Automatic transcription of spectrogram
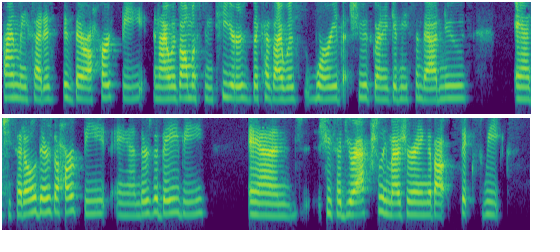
finally said, is, is there a heartbeat? And I was almost in tears because I was worried that she was going to give me some bad news. And she said, Oh, there's a heartbeat and there's a baby. And she said, You're actually measuring about six weeks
